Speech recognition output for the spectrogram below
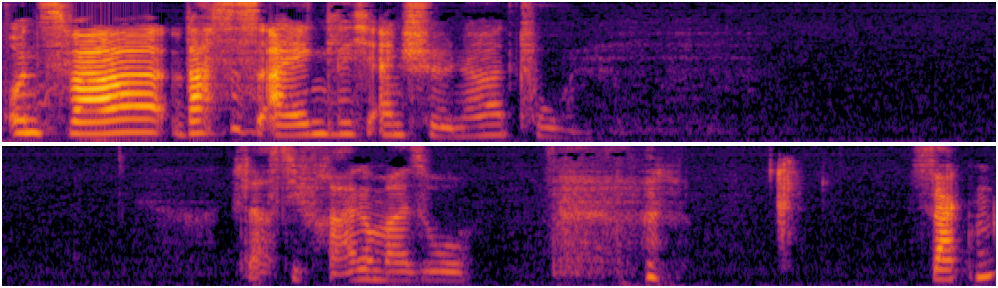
Und zwar, was ist eigentlich ein schöner Ton? Ich lasse die Frage mal so sacken.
